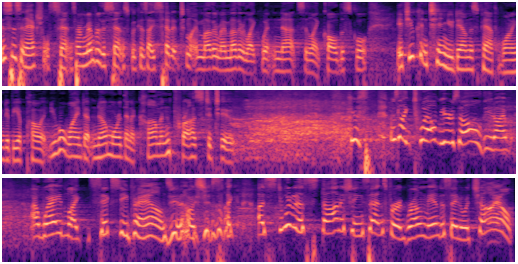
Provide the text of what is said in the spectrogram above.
This is an actual sentence. I remember the sentence because I said it to my mother. My mother like went nuts and like called the school. If you continue down this path of wanting to be a poet, you will wind up no more than a common prostitute. Was, I was like 12 years old, you know. I, I weighed like 60 pounds, you know. It's just like, a, what an astonishing sentence for a grown man to say to a child.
